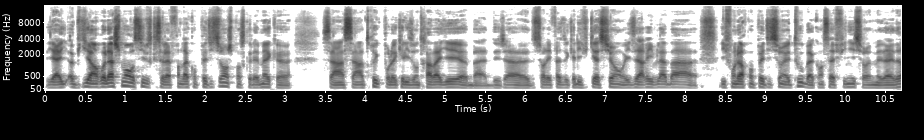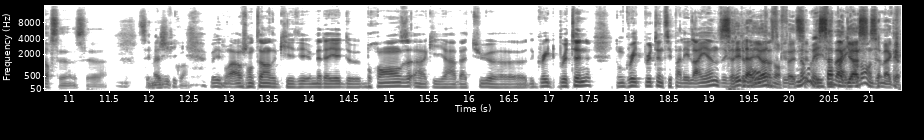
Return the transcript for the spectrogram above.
il y a, il y a un relâchement aussi parce que c'est la fin de la compétition. Je pense que les mecs, euh, c'est un, c'est un truc pour lequel ils ont travaillé, bah, déjà sur les phases de qualification, ils arrivent là-bas, ils font leur compétition et tout, bah, quand ça finit sur une médaille d'or, c'est, c'est, c'est magique, quoi. Argentin qui est médaillé de bronze, qui a battu The Great Britain. Donc Great Britain, c'est pas les Lions. C'est les Lions en fait. Non, mais ça m'agace, ça m'agace.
